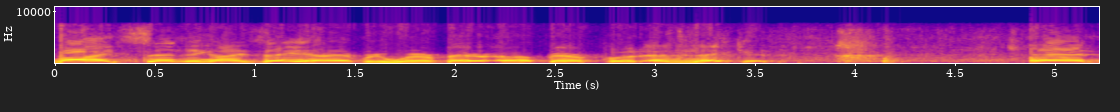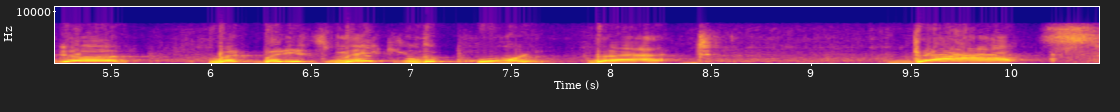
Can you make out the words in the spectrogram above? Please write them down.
by sending Isaiah everywhere bare, uh, barefoot and naked. And uh, but but it's making the point that that's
